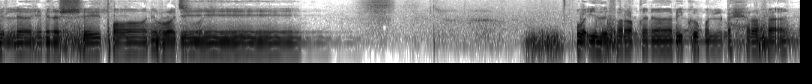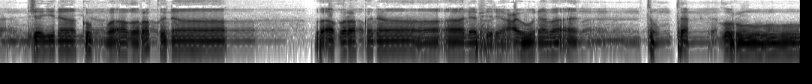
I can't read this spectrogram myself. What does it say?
بالله من الشيطان الرجيم. وإذ فرقنا بكم البحر فأنجيناكم وأغرقنا وأغرقنا آل فرعون وأنتم تنظرون.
